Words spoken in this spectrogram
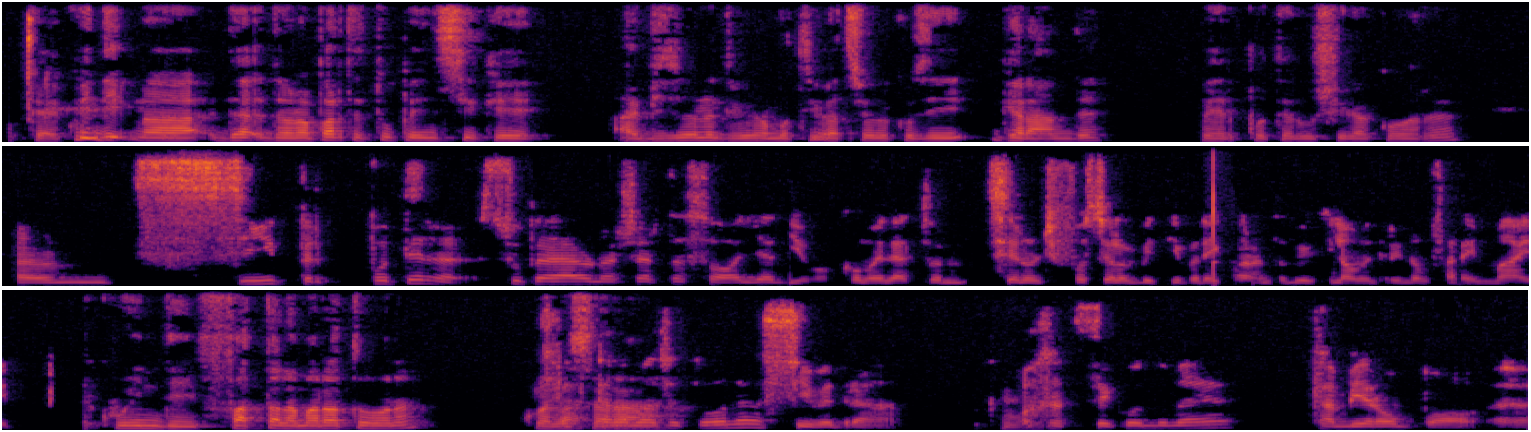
Ok, quindi ma da, da una parte tu pensi che hai bisogno di una motivazione così grande per poter uscire a correre? Um, sì, per poter superare una certa soglia, Dio, come detto, se non ci fosse l'obiettivo dei 42 km non farei mai. Quindi, fatta la maratona, Fatta sarà? la maratona si vedrà. Okay. Secondo me cambierà un po', eh,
